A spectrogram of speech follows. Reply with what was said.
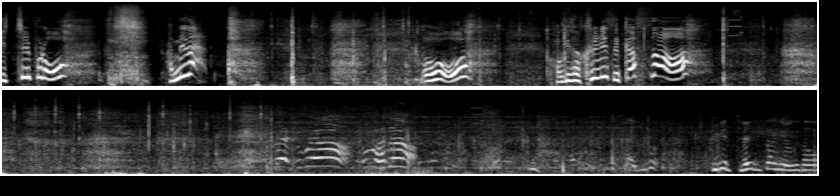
27% 갑니다. 오, 거기서 클릿을 꼈어. 그게 제일 비싼 게 여기서.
